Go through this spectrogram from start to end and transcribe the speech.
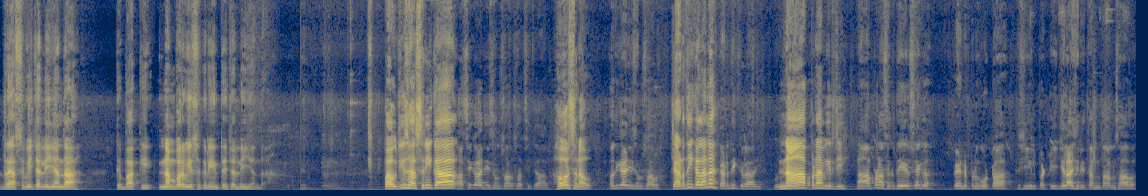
ਐਡਰੈਸ ਵੀ ਚੱਲੀ ਜਾਂਦਾ ਤੇ ਬਾਕੀ ਨੰਬਰ ਵੀ ਸਕਰੀਨ ਤੇ ਚੱਲੀ ਜਾਂਦਾ। ਪਾਉ ਜੀ ਸਤਿ ਸ੍ਰੀ ਅਕਾਲ। ਸਤਿ ਸ਼੍ਰੀ ਅਕਾਲ ਜੀ ਸੰਤ ਸਾਹਿਬ ਸਤਿ ਸ਼੍ਰੀ ਅਕਾਲ। ਹੋਰ ਸੁਣਾਓ? ਵਧੀਆ ਜੀ ਸੰਤ ਸਾਹਿਬ। ਚੜ੍ਹਦੀ ਕਲਾ ਨਾ? ਚੜ੍ਹਦੀ ਕਲਾ ਜੀ। ਨਾ ਆਪਣਾ ਵੀਰ ਜੀ। ਨਾ ਆਪਣਾ ਸੁਖਦੇਵ ਸਿੰਘ ਪਿੰਡ ਪਣਗੋਟਾ ਤਹਿਸੀਲ ਪੱਟੀ ਜ਼ਿਲ੍ਹਾ ਸ਼੍ਰੀ ਤਰਨਤਾਰਨ ਸਾਹਿਬ।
